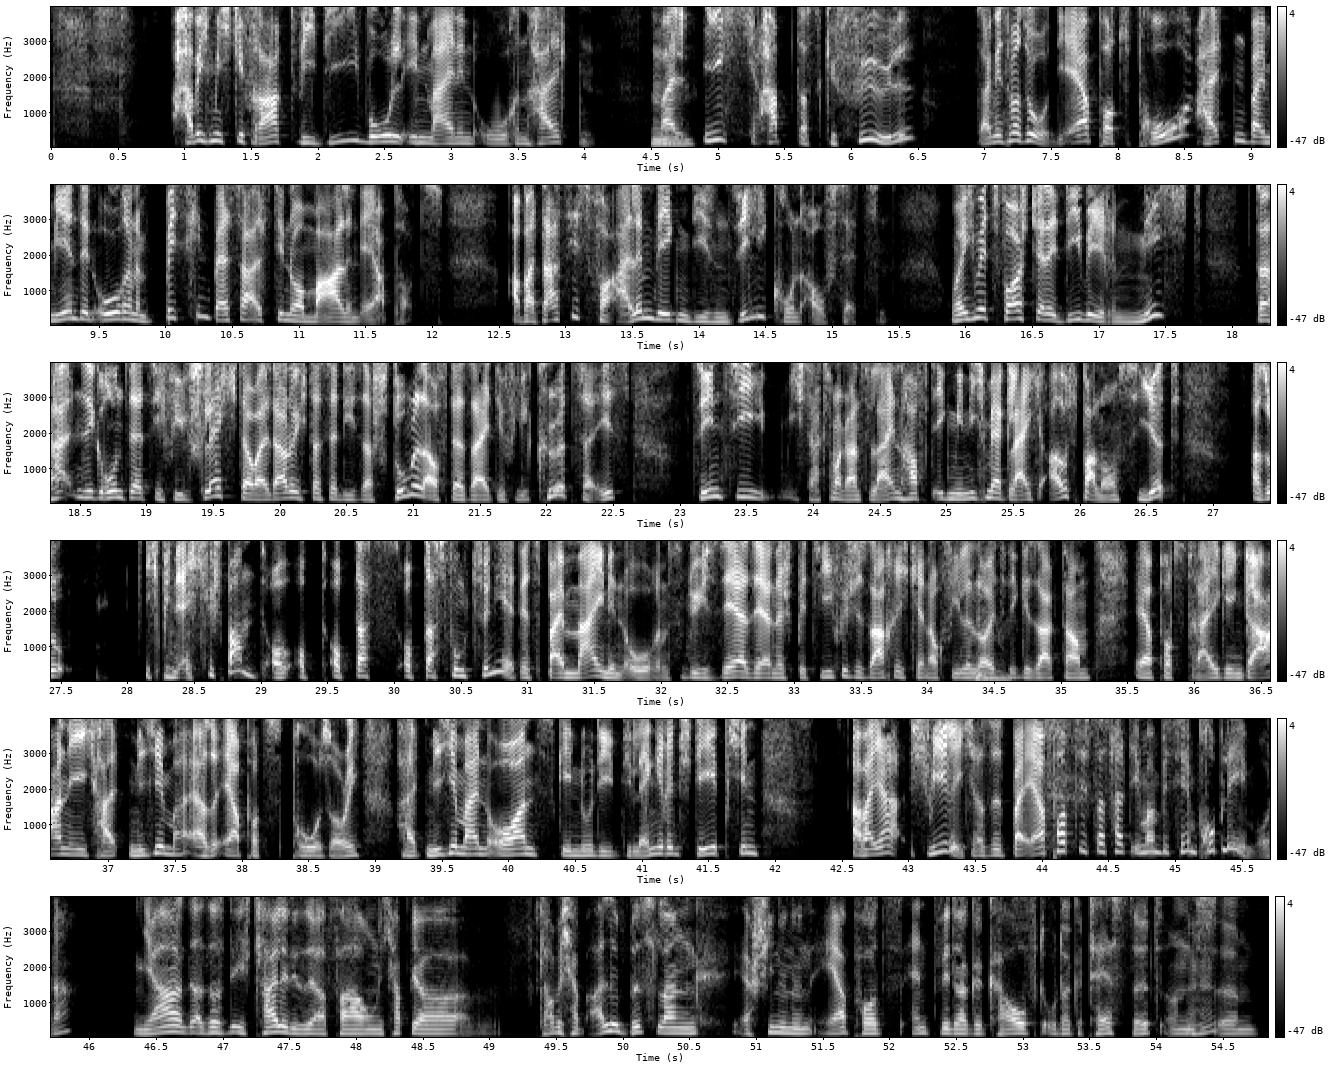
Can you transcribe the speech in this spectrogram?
Habe ich mich gefragt, wie die wohl in meinen Ohren halten. Mhm. Weil ich habe das Gefühl, sagen wir es mal so, die AirPods Pro halten bei mir in den Ohren ein bisschen besser als die normalen AirPods. Aber das ist vor allem wegen diesen Silikonaufsätzen. Und wenn ich mir jetzt vorstelle, die wären nicht, dann halten sie grundsätzlich viel schlechter, weil dadurch, dass ja dieser Stummel auf der Seite viel kürzer ist, sind sie, ich sag's mal ganz laienhaft, irgendwie nicht mehr gleich ausbalanciert. Also ich bin echt gespannt, ob, ob, das, ob das funktioniert. Jetzt bei meinen Ohren. Das ist natürlich sehr, sehr eine spezifische Sache. Ich kenne auch viele Leute, die gesagt haben, AirPods 3 gehen gar nicht, halt nicht immer, also AirPods Pro, sorry, halt nicht in meinen Ohren, es gehen nur die, die längeren Stäbchen. Aber ja, schwierig. Also bei AirPods ist das halt immer ein bisschen ein Problem, oder? Ja, also ich teile diese Erfahrung. Ich habe ja, glaube, ich habe alle bislang erschienenen AirPods entweder gekauft oder getestet. Und mhm. ähm,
